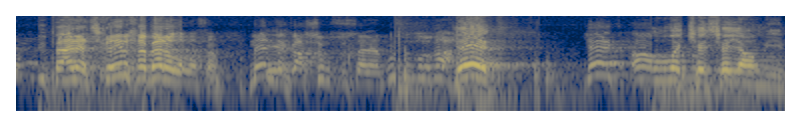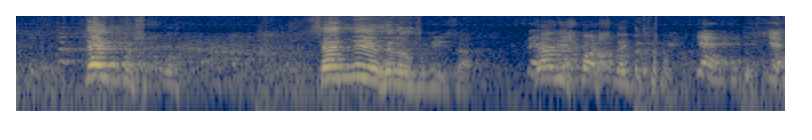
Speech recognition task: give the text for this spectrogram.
Fərəz, xeyir xəbər olasan. Mən də qaşım süsələm bu şuluğa. Get, get Allah kesə yamayayım. Get bu şunu. Sen ne hırıldı değilsen? Gel iş başına gör. Gel, gel.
